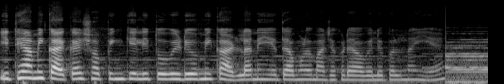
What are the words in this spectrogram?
इथे आम्ही काय काय शॉपिंग केली तो व्हिडिओ मी काढला नाही आहे त्यामुळे माझ्याकडे अवेलेबल नाही आहे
